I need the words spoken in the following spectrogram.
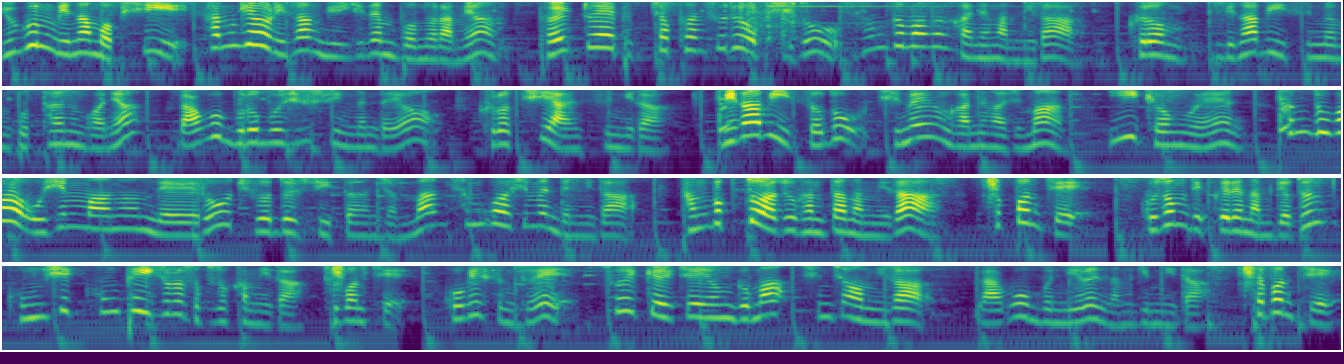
유급 미남 없이 3개월 이상 유지된 번호라면 별도의 복잡한 수료 없이도 현금화가 가능합니다. 그럼 미납이 있으면 못하는 거냐? 라고 물어보실 수 있는데요. 그렇지 않습니다. 미납이 있어도 진행은 가능하지만 이 경우엔 한도가 50만 원 내외로 줄어들 수 있다는 점만 참고하시면 됩니다. 방법도 아주 간단합니다. 첫 번째, 고정 댓글에 남겨둔 공식 홈페이지로 접속합니다. 두 번째, 고객센터에 소액결제 현금화 신청합니다. 라고 문의를 남깁니다. 세 번째,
